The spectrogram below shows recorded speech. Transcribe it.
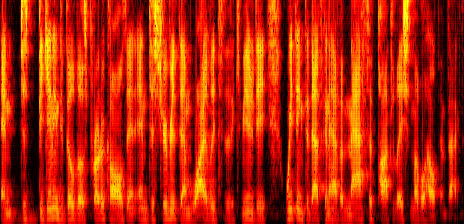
and just beginning to build those protocols and, and distribute them widely to the community we think that that's going to have a massive population level health impact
